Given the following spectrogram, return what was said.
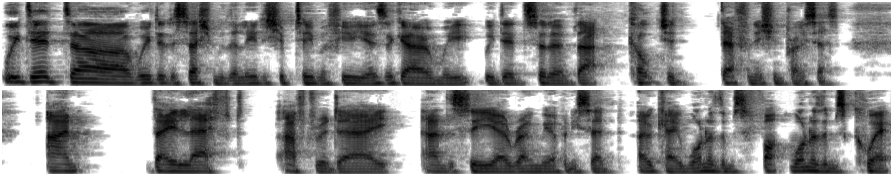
We did, uh, we did a session with the leadership team a few years ago and we, we did sort of that culture definition process. And they left after a day and the CEO rang me up and he said, okay, one of them's, fu- one of them's quit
